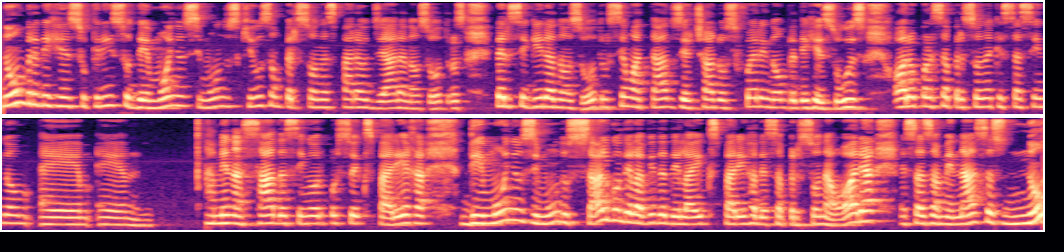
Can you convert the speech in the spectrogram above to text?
nome de Jesus Cristo, demônios imundos que usam pessoas para odiar a nós outros, perseguir seguir a nós outros, são atados e echados fora em nome de Jesus. Oro por essa pessoa que está sendo é, é, ameaçada, Senhor, por sua expareja. Demônios imundos salgam da vida da expareja dessa pessoa. Ora, essas ameaças não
